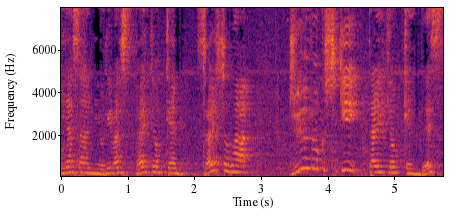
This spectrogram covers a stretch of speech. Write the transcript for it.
皆さんによります太極拳最初は16式太極拳です。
